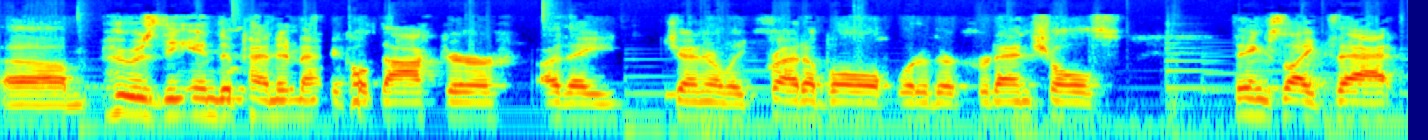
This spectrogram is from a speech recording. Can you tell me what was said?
Um, who is the independent medical doctor? Are they generally credible? What are their credentials? Things like that.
